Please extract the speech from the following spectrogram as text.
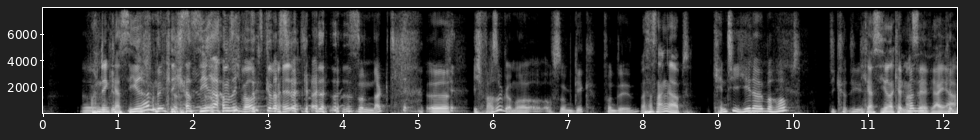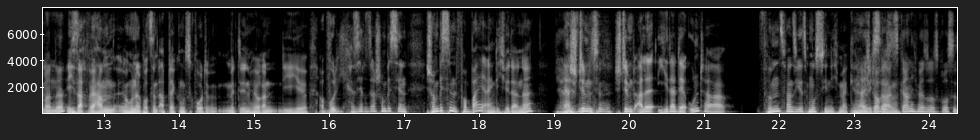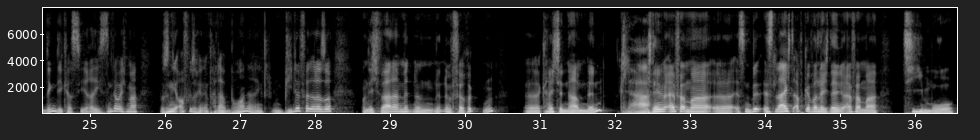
Äh, Von den Kassierern? Von den Die Kassierer haben sich bei uns Das gemeldet. geil. Das ist so nackt. Äh, ich war sogar mal auf so einem Gig von denen. Was hast du angehabt? Kennt die jeder überhaupt? Die, die, Die Kassierer kennt, Kennt man safe, die? ja, ja. Man, ne? Ich sag, wir haben äh, 100% Abdeckungsquote mit den Hörern, die hier. Obwohl die Kassierer sind ja schon ein bisschen, schon ein bisschen vorbei eigentlich wieder, ne? Ja, ein stimmt. Stimmt, alle, jeder, der unter 25 ist, muss die nicht mehr kennen. Ja, würd ich glaube, das ist gar nicht mehr so das große Ding, die Kassierer. Die sind, glaube ich, mal, wo sind die aufgetreten? In Paderborn, oder in Bielefeld oder so. Und ich war da mit einem mit einem Verrückten. Äh, kann ich den Namen nennen? Klar. Ich ihn einfach mal, äh, ist, ein, ist leicht abgewandelt, ich nenne ihn einfach mal Timo.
